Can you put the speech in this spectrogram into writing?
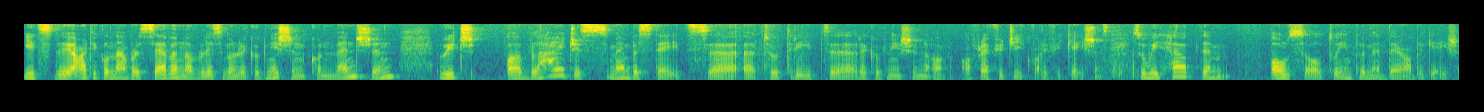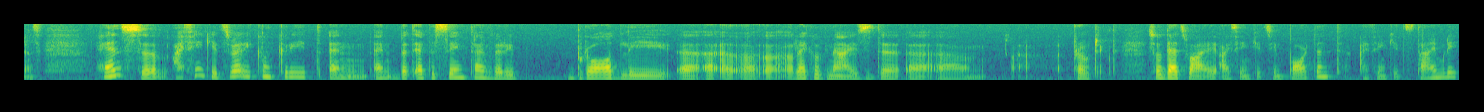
It's the article number seven of Lisbon Recognition Convention, which obliges member states uh, uh, to treat uh, recognition of, of refugee qualifications. So we help them also to implement their obligations. Hence, uh, I think it's very concrete and, and but at the same time very broadly uh, uh, uh recognized um, project. So that's why I think it's important. I think it's timely,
